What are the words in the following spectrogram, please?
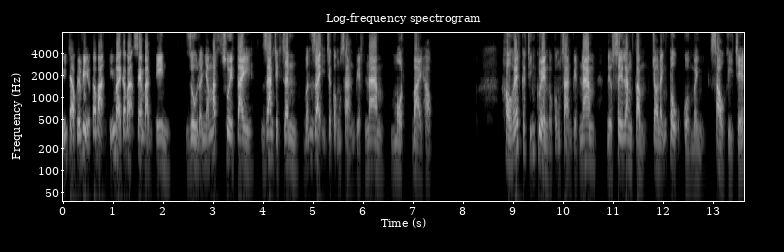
Kính chào quý vị và các bạn, kính mời các bạn xem bản tin Dù đã nhắm mắt xuôi tay, Giang Trạch Dân vẫn dạy cho Cộng sản Việt Nam một bài học. Hầu hết các chính quyền của Cộng sản Việt Nam đều xây lăng tẩm cho lãnh tụ của mình sau khi chết.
